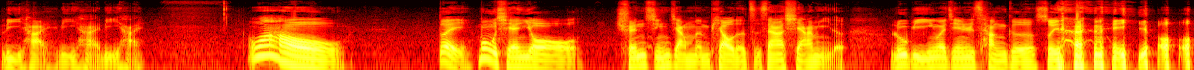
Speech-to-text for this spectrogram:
厉害，厉害，厉害，哇哦，对，目前有。全勤奖门票的只剩下虾米了卢比因为今天去唱歌，所以还没有。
